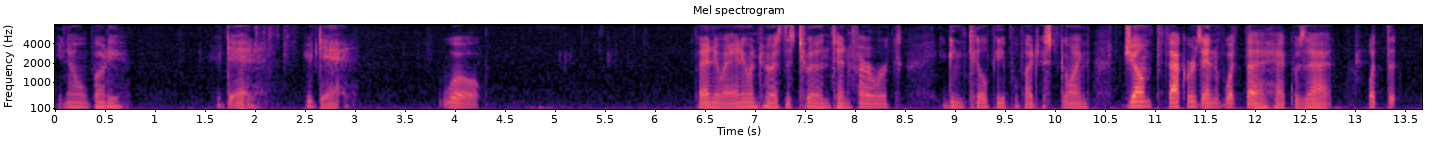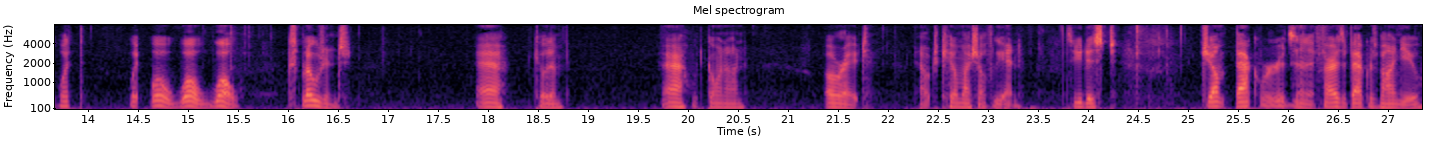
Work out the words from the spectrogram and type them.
You know, buddy. You're dead. You're dead. Whoa. But anyway, anyone who has this 2010 fireworks, you can kill people by just going jump backwards and what the heck was that? What the what? Wait, whoa, whoa, whoa. Explosions. Ah, killed him. Ah, what's going on? Alright. Now to kill myself again. So you just jump backwards and it fires it backwards behind you.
